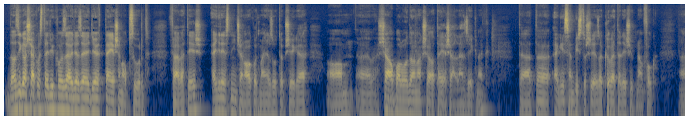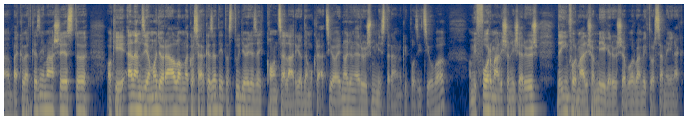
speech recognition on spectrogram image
de az igazsághoz tegyük hozzá, hogy ez egy teljesen abszurd felvetés. Egyrészt nincsen alkotmányozó többsége a, se a baloldalnak, se a teljes ellenzéknek. Tehát egészen biztos, hogy ez a követelésük nem fog bekövetkezni. Másrészt, aki elemzi a magyar államnak a szerkezetét, az tudja, hogy ez egy kancellária demokrácia, egy nagyon erős miniszterelnöki pozícióval, ami formálisan is erős, de informálisan még erősebb Orbán Viktor személynek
